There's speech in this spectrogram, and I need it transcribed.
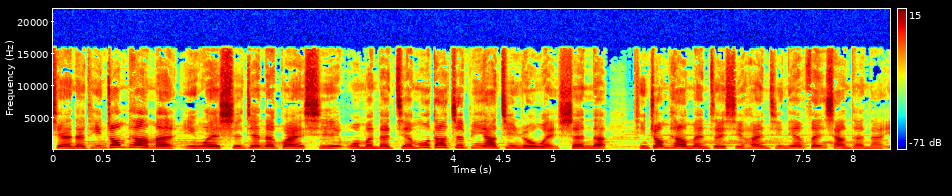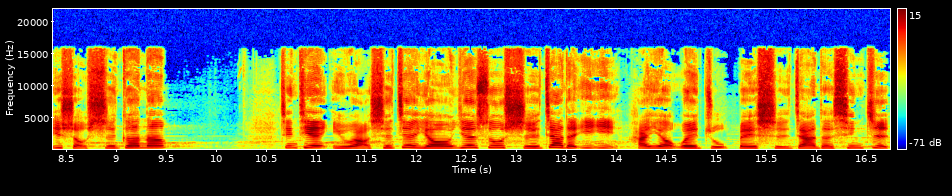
亲爱的听众朋友们，因为时间的关系，我们的节目到这边要进入尾声了。听众朋友们最喜欢今天分享的哪一首诗歌呢？今天雨露老师借由耶稣十架的意义，还有为主背十架的心志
